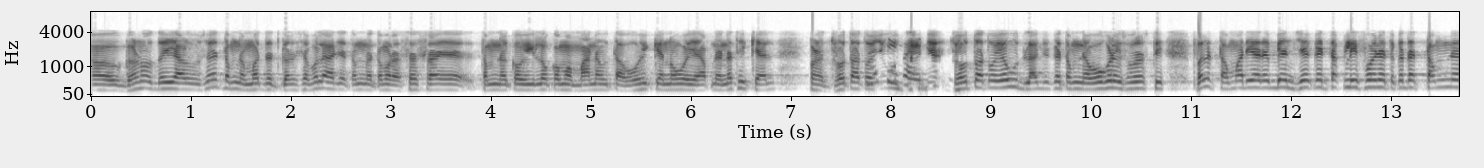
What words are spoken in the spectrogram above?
ઘણો દયાળુ છે તમને મદદ કરશે. ભલે આજે તમને તમારા સસરાએ તમને કહું એ લોકોમાં માનવતા હોય કે ન હોય આપણે નથી ખ્યાલ પણ જોતા તો એવું જ લાગે જોતા તો એવું જ લાગે કે તમને ઓગણીસ વર્ષથી ભલે તમારી યારે બેન જે કઈ તકલીફ હોય ને તો કદાચ તમને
